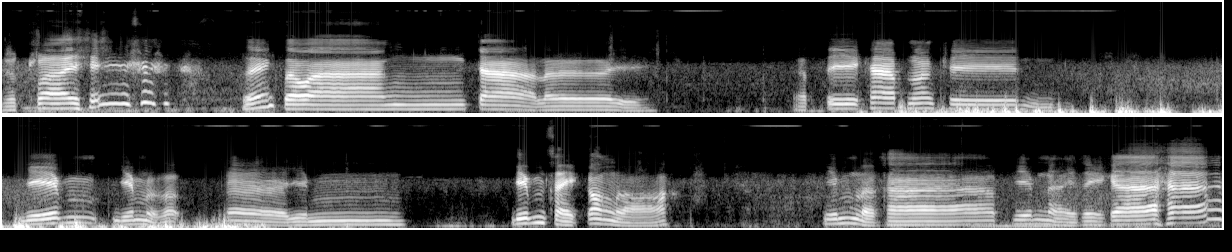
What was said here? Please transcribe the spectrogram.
หยุดไฟแสงสว่างจ้าเลยสวัสดีครับน้องคินยิ้ม ยิ้มหรอเออยิ้ม ยิ้มใส่กล้องหรอ ยิ้มเหรอครับ ยิ้มหน่อยสิครับ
